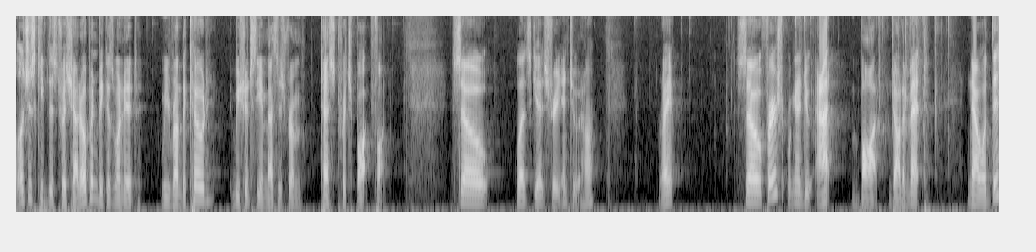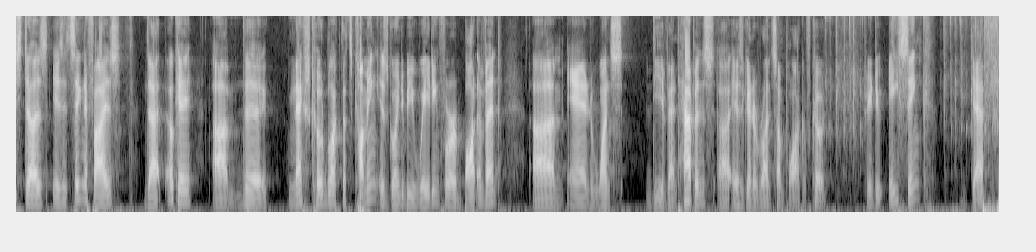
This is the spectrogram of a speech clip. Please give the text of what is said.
let's just keep this Twitch chat open because when it we run the code, we should see a message from test Twitch bot fun. So let's get straight into it, huh? Right. So first, we're going to do at bot.event. Now what this does is it signifies that, okay, um, the next code block that's coming is going to be waiting for a bot event. Um, and once the event happens, uh, is going to run some block of code. So to do async def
